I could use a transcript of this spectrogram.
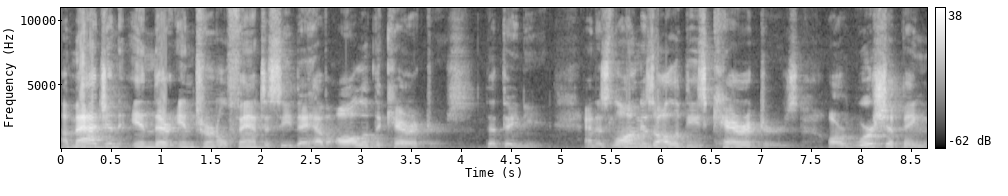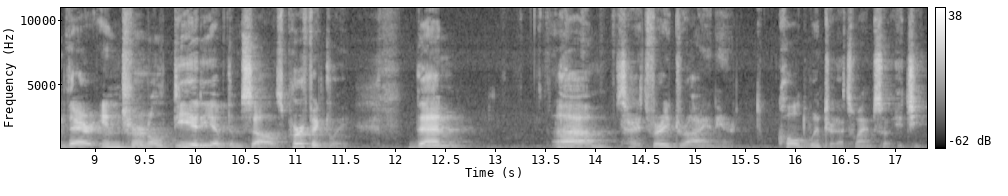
imagine in their internal fantasy they have all of the characters that they need. And as long as all of these characters are worshiping their internal deity of themselves perfectly, then, um, sorry, it's very dry in here. Cold winter, that's why I'm so itchy.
